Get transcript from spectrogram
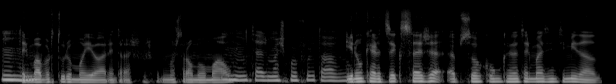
Uhum. tenho uma abertura maior entre aspas para demonstrar o meu mal. Uhum, estás mais confortável. E não quer dizer que seja a pessoa com quem eu tenho mais intimidade.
